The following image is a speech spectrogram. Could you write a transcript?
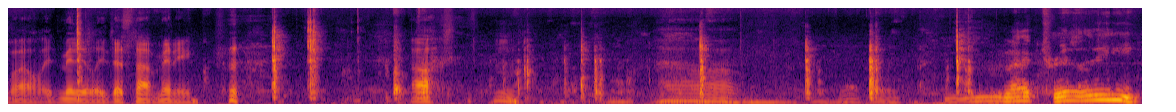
well, admittedly, that's not many. uh, hmm. Electricity.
